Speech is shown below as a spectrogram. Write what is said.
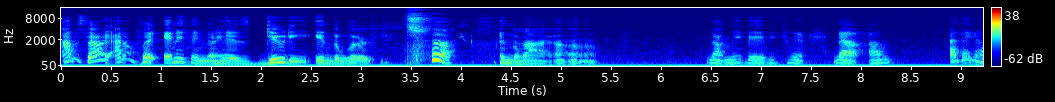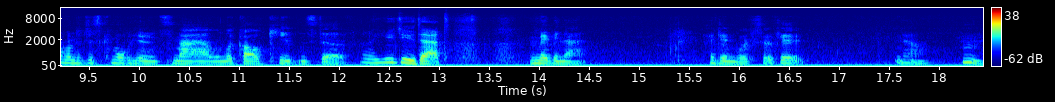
I'm sorry, I don't play anything that has duty in the word. in the line. Uh uh Not me, baby. Come here. Now, I'm. I think I'm gonna just come over here and smile and look all cute and stuff. Oh, you do that. Maybe not. That didn't work so good. No. Hmm.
